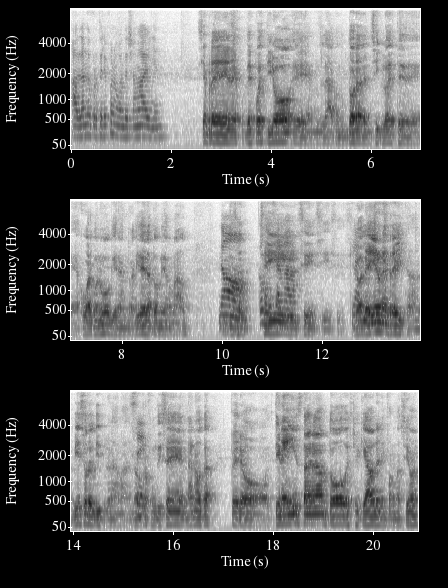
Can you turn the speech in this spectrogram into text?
hablando por teléfono cuando llamaba alguien. Siempre de- después tiró eh, la conductora del ciclo este de a jugar con Hugo, que era, en realidad era todo medio armado. No, ¿cómo que sí, se armaba? Sí, sí, sí. sí. Claro. Lo leí en una entrevista, vi solo el título nada más, no Sí. profundicé en la nota, pero tiene Instagram, todo es chequeable la información.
